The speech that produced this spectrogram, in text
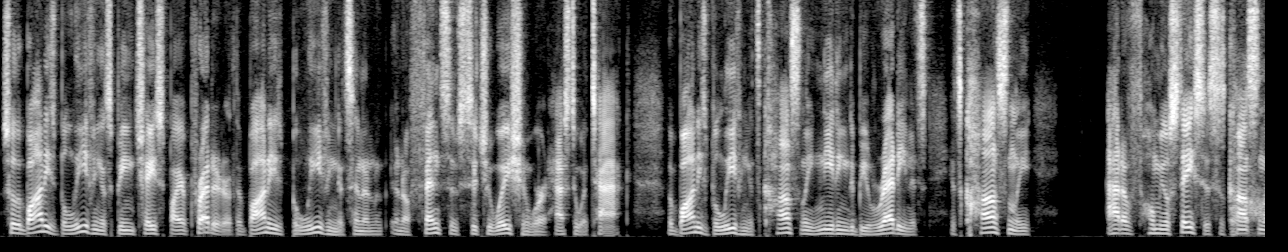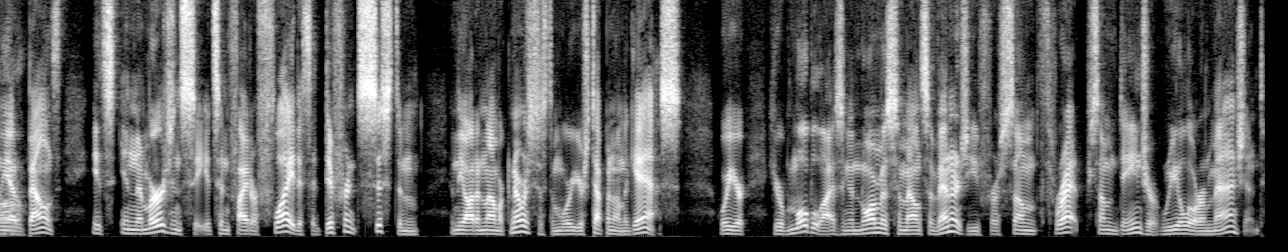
So the body's believing it's being chased by a predator. The body's believing it's in an, an offensive situation where it has to attack. The body's believing it's constantly needing to be ready and it's, it's constantly out of homeostasis, it's constantly out of uh-huh. balance. It's in emergency, it's in fight or flight. It's a different system in the autonomic nervous system where you're stepping on the gas, where you're, you're mobilizing enormous amounts of energy for some threat, some danger, real or imagined.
